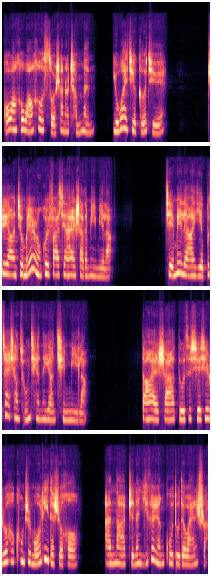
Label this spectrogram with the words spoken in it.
国王和王后锁上了城门，与外界隔绝，这样就没人会发现艾莎的秘密了。姐妹俩也不再像从前那样亲密了。当艾莎独自学习如何控制魔力的时候，安娜只能一个人孤独地玩耍。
